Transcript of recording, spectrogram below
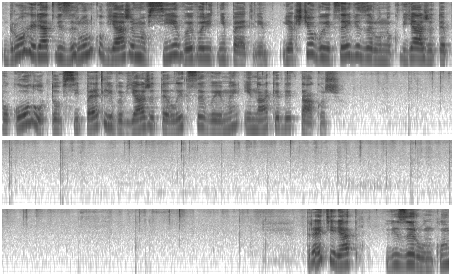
Другий ряд візерунку в'яжемо всі виворітні петлі. Якщо ви цей візерунок в'яжете по колу, то всі петлі ви в'яжете лицевими і накиди також. Третій ряд візерунку.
